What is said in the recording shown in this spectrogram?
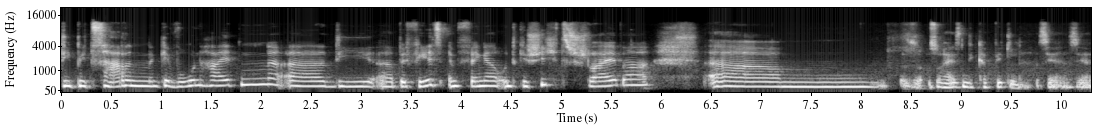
die bizarren Gewohnheiten, äh, die äh, Befehlsempfänger und Geschichtsschreiber, ähm, so, so, heißen die Kapitel. Sehr, sehr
